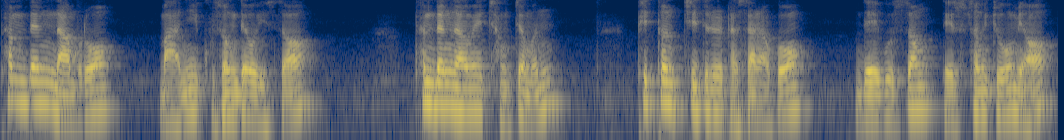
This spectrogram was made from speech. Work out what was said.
편백나무로 많이 구성되어 있어 편백나무의 장점은 피톤치드를 발산하고 내구성, 내수성이 좋으며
